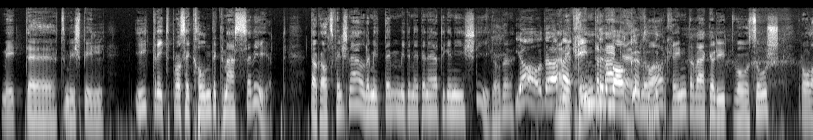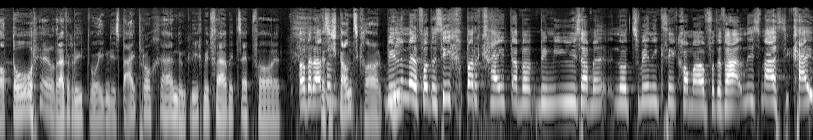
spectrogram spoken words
mit äh, zum Beispiel Eintritt pro Sekunde gemessen wird, da geht es viel schneller mit dem, mit dem ebenerdigen Einstieg, oder? Ja, oder auch mit Kinderwagen. Klar? Kinderwagen, Leute, die sonst Rollatoren oder einfach Leute, die irgendwie ein Bein gebrochen haben und gleich mit VBZ fahren. Aber das ist ganz klar. Weil man von der Sichtbarkeit, aber bei uns haben noch zu wenig sehen, kann man auch von der Verhältnismäßigkeit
